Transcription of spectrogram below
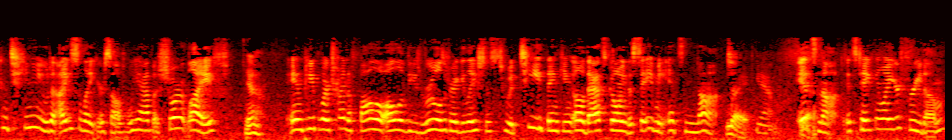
continue to isolate yourself? We have a short life, Yeah. and people are trying to follow all of these rules and regulations to a T, thinking, "Oh, that's going to save me." It's not. Right. Yeah. It's not. It's taking away your freedom.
